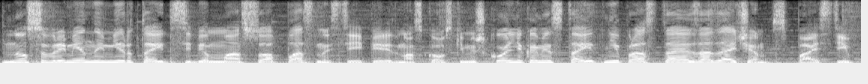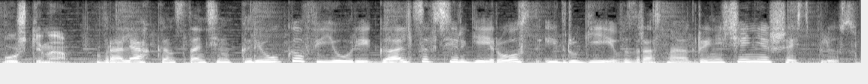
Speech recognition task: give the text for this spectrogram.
Но современный мир таит в себе массу опасностей. Перед московскими школьниками стоит непростая задача – спасти Пушкина. В ролях Константин Крюков, Юрий Гальцев, Сергей Рост и другие. Возрастное ограничение 6+.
